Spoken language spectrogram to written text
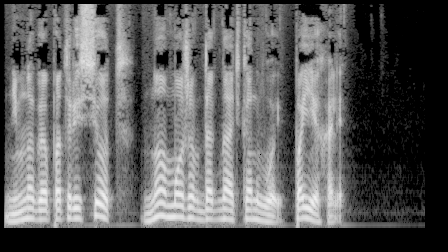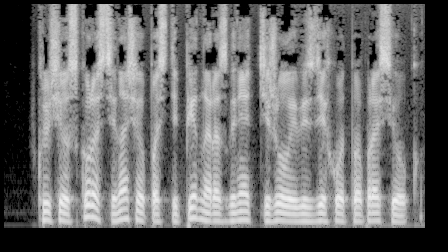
Немного потрясет, но можем догнать конвой. Поехали. Включил скорость и начал постепенно разгонять тяжелый вездеход по проселку.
